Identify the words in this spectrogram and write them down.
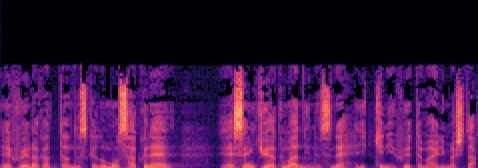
増えなかったんですけども、昨年1900万人ですね、一気に増えてまいりました。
